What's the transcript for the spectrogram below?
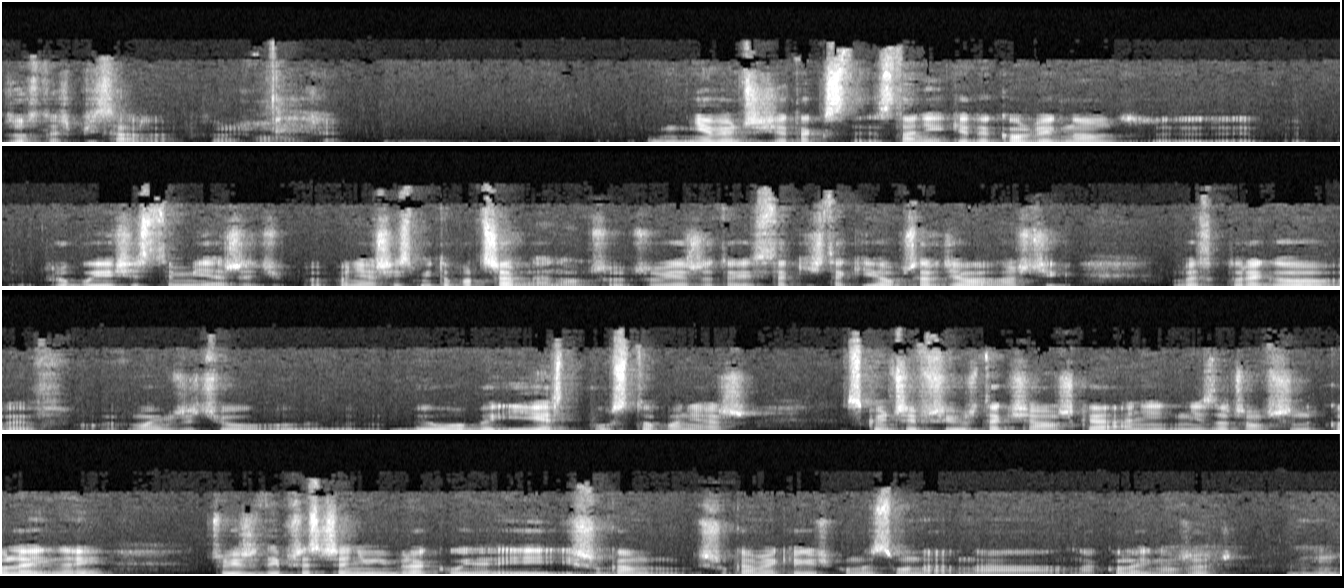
zostać pisarzem w którymś momencie? Nie wiem, czy się tak stanie kiedykolwiek. No, próbuję się z tym mierzyć, ponieważ jest mi to potrzebne. No. Czuję, że to jest jakiś taki obszar działalności, bez którego w, w moim życiu byłoby i jest pusto, ponieważ skończywszy już tę książkę, a nie, nie zacząwszy kolejnej, czuję, że tej przestrzeni mi brakuje i, i szukam, szukam jakiegoś pomysłu na, na, na kolejną rzecz. Mhm.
